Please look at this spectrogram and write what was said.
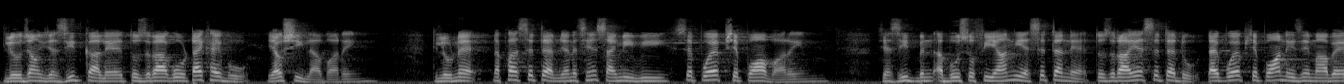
ဒီလိုကြောင့်ယဇီဒ်ကလည်းတူဇရာကိုတိုက်ခိုက်ဖို့ရောက်ရှိလာပါတယ်ဒီလိုနဲ့နှစ်ဖက်စစ်တပ်မျက်နှာချင်းဆိုင်မိပြီးစစ်ပွဲဖြစ်ပွားပါတယ်ယဇီဒ်ဘင်အဘူဆိုဖီယန်ရဲ့စစ်တပ်နဲ့တူဇရာရဲ့စစ်တပ်တို့တိုက်ပွဲဖြစ်ပွားနေစဉ်မှာပဲ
